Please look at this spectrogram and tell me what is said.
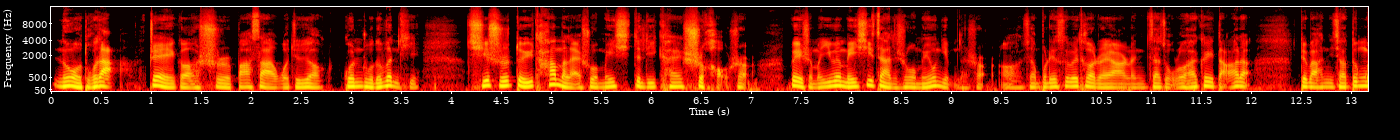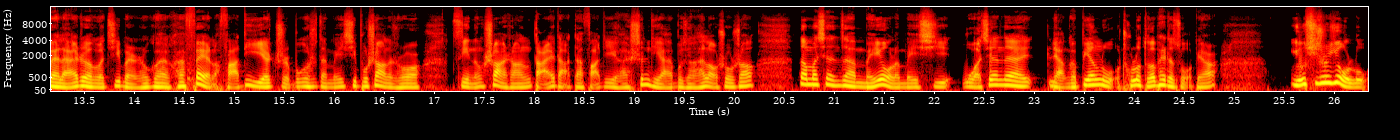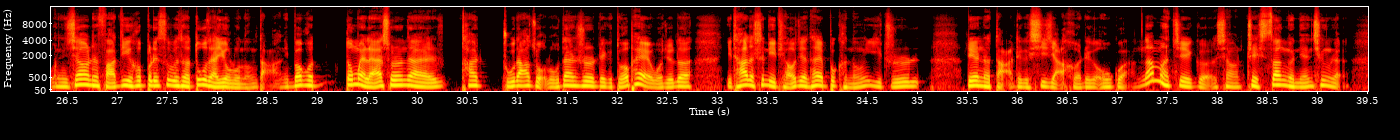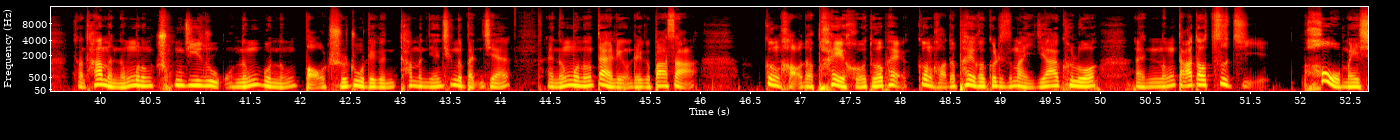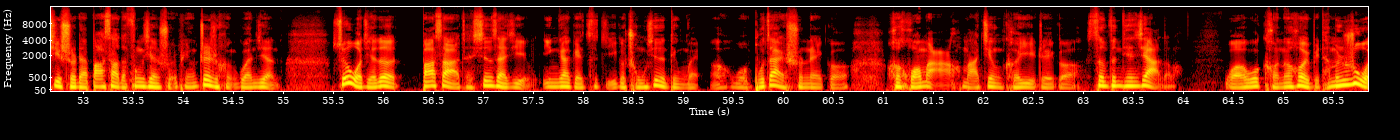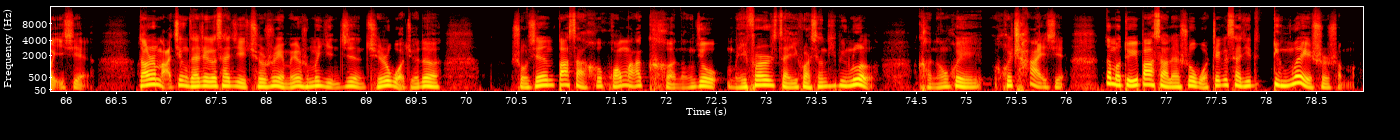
能有多大？这个是巴萨我觉得要关注的问题。其实对于他们来说，梅西的离开是好事儿。为什么？因为梅西在的时候没有你们的事儿啊！像布雷斯维特这样的，你在左路还可以打打，对吧？你像登贝莱这个，基本上快快废了。法蒂也只不过是在梅西不上的时候，自己能上一上，能打一打。但法蒂还身体还不行，还老受伤。那么现在没有了梅西，我现在两个边路，除了德佩的左边，尤其是右路，你像这法蒂和布雷斯维特都在右路能打，你包括。登贝莱虽然在他主打左路，但是这个德佩，我觉得以他的身体条件，他也不可能一直连着打这个西甲和这个欧冠。那么这个像这三个年轻人，像他们能不能冲击住，能不能保持住这个他们年轻的本钱？哎，能不能带领这个巴萨更好的配合德佩，更好的配合格里兹曼以及阿奎罗？哎，能达到自己后梅西时代巴萨的锋线水平，这是很关键的。所以我觉得。巴萨在新赛季应该给自己一个重新的定位啊！我不再是那个和皇马马竞可以这个三分天下的了，我我可能会比他们弱一些。当然，马竞在这个赛季确实也没有什么引进。其实我觉得，首先巴萨和皇马可能就没法在一块相提并论了，可能会会差一些。那么对于巴萨来说，我这个赛季的定位是什么？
